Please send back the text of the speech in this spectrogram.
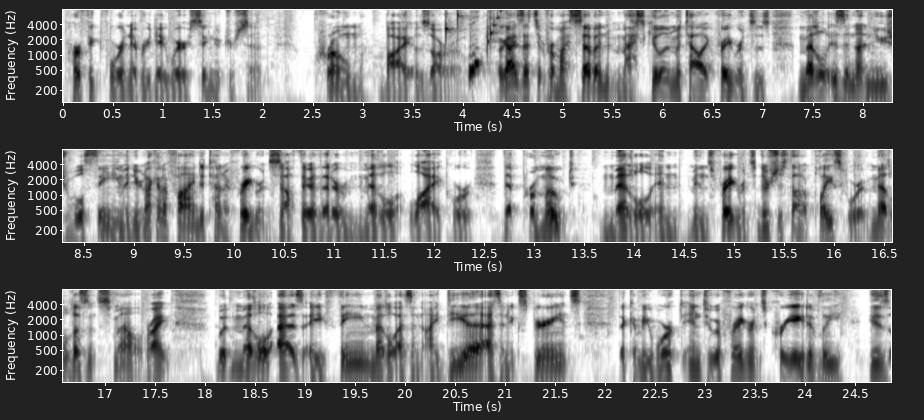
perfect for an everyday wear signature scent. Chrome by Azzaro. Well guys, that's it for my seven masculine metallic fragrances. Metal is an unusual theme and you're not going to find a ton of fragrances out there that are metal-like or that promote metal in men's fragrance. There's just not a place for it. Metal doesn't smell, right? But metal as a theme, metal as an idea, as an experience that can be worked into a fragrance creatively is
